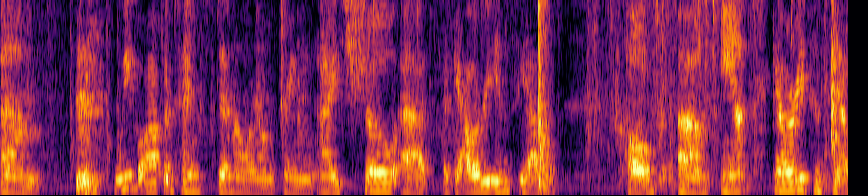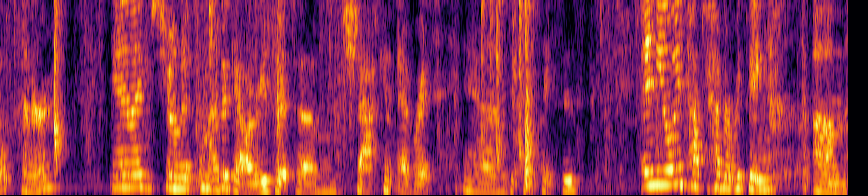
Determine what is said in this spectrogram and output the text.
Um, we've oftentimes done all our own framing. I show at a gallery in Seattle called um, Ant Gallery. It's in Seattle Center. And I've shown at some other galleries at um, Schack and Everett and different places. And you always have to have everything um,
